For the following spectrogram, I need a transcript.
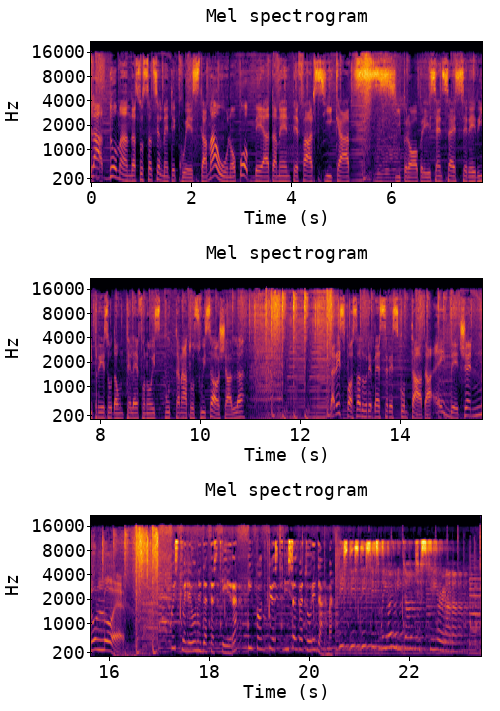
La domanda sostanzialmente è questa, ma uno può beatamente farsi i cazzi propri senza essere ripreso da un telefono e sputtanato sui social? La risposta dovrebbe essere scontata e invece non lo è. Questo è Leone da Tastiera, il podcast di Salvatore Dama. This, this, this is Leone da Tastiera.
